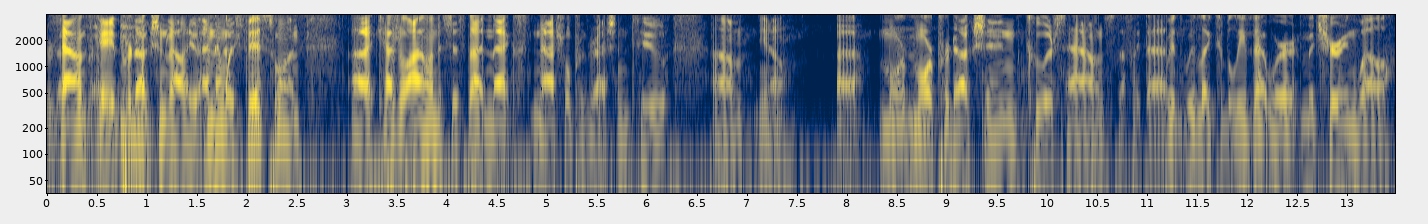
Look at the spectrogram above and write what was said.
soundscape production value, and then with this one, uh, Casual Island, it's just that next natural progression to um, you know. Uh, more Mhm. more production, cooler sounds, stuff like that. We'd, we'd like to believe that we're maturing well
